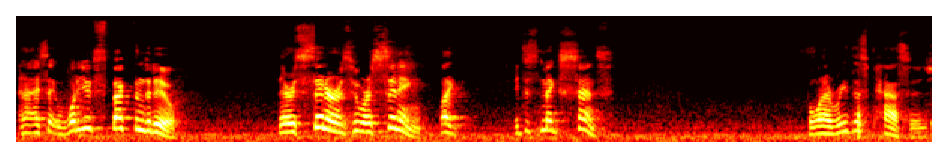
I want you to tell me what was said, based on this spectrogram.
And I say, what do you expect them to do? They're sinners who are sinning. Like, it just makes sense. But when I read this passage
